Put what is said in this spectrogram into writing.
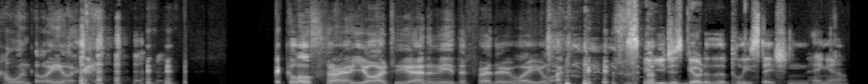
I wouldn't go anywhere. The closer you are to your enemy, the further away you are. so you just go to the police station and hang out.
